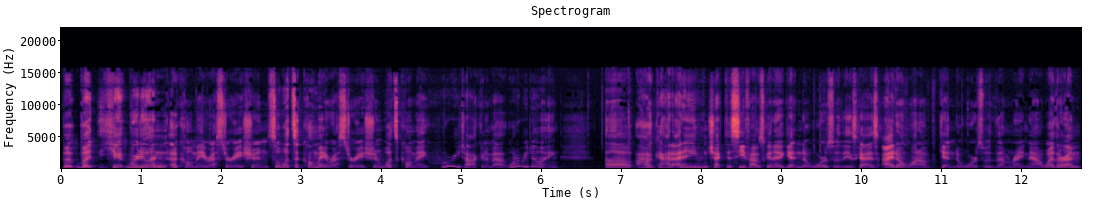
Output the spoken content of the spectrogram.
But but here we're doing a Komei restoration. So what's a Komei restoration? What's Komei? Who are we talking about? What are we doing? Uh, oh god, I didn't even check to see if I was gonna get into wars with these guys. I don't want to get into wars with them right now. Whether I'm,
